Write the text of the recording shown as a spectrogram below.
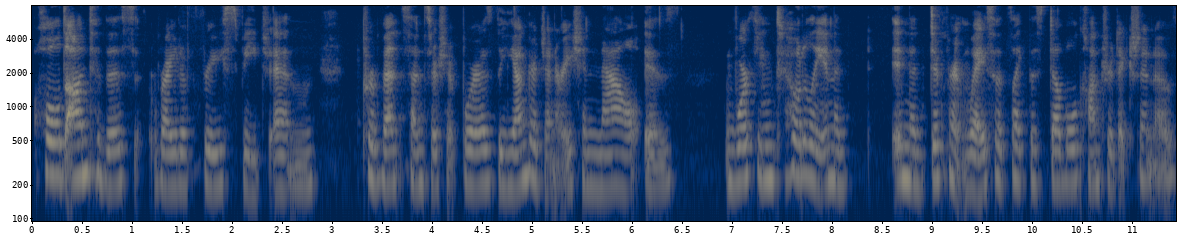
hold on to this right of free speech and prevent censorship whereas the younger generation now is working totally in a in a different way so it's like this double contradiction of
